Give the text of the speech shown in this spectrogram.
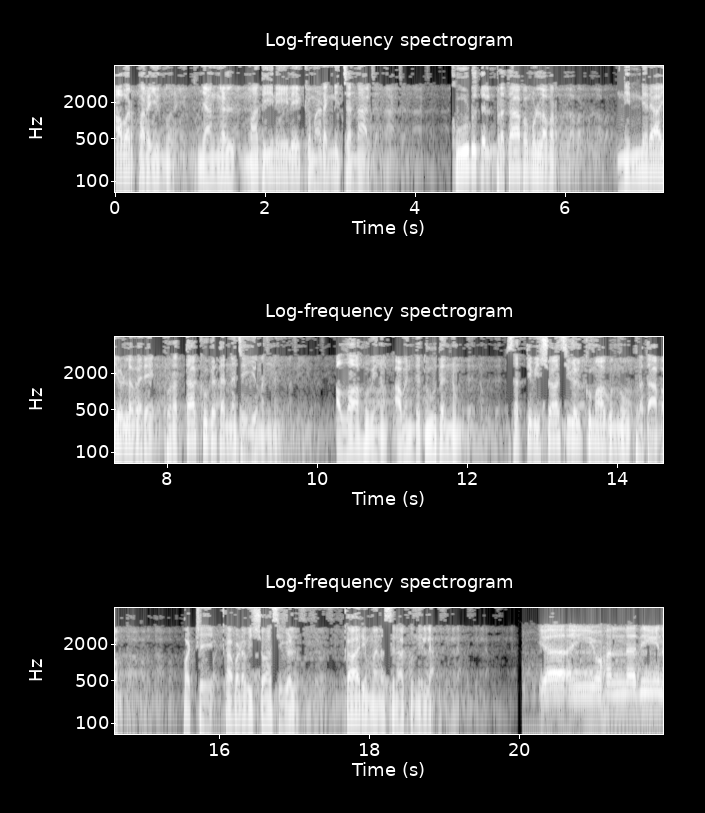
അവർ പറയുന്നു ഞങ്ങൾ മദീനയിലേക്ക് മടങ്ങിച്ചെന്നാൽ കൂടുതൽ പ്രതാപമുള്ളവർ നിന്യരായുള്ളവരെ പുറത്താക്കുക തന്നെ ചെയ്യുമെന്ന് അള്ളാഹുവിനും അവന്റെ ദൂതനും സത്യവിശ്വാസികൾക്കുമാകുന്നു പ്രതാപം പക്ഷേ കപടവിശ്വാസികൾ കാര്യം മനസ്സിലാക്കുന്നില്ല يا أيها الذين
